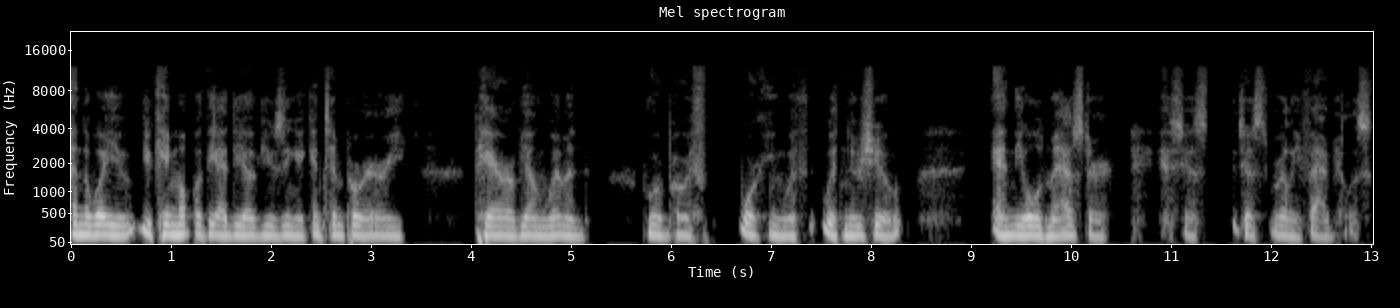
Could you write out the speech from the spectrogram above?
and the way you you came up with the idea of using a contemporary pair of young women who are both working with with Nushu and the old master is just just really fabulous.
